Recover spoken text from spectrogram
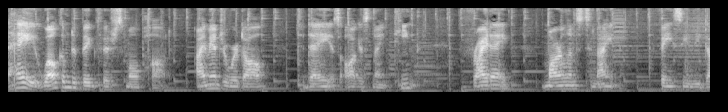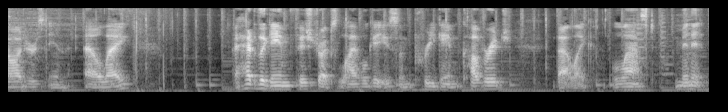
Hey, welcome to Big Fish Small Pod. I'm Andrew Werdahl. Today is August 19th, Friday. Marlins tonight facing the Dodgers in LA. Ahead of the game, Fish Stripes Live will get you some pre-game coverage, that like last minute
